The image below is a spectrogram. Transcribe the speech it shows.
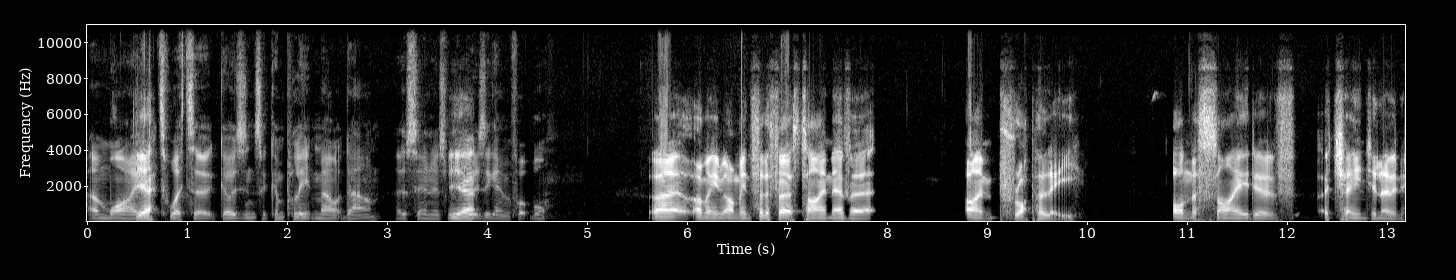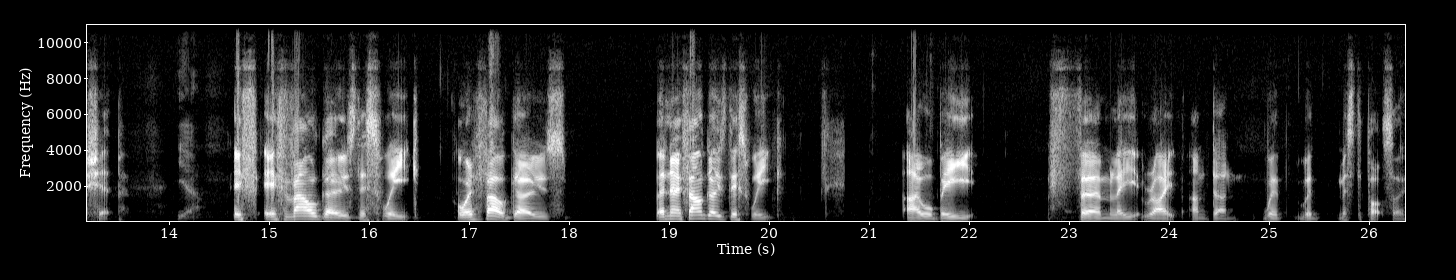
and why Yeah. Twitter goes into complete meltdown as soon as we Yeah. lose a game of football. Uh, I mean, I mean, for the first time ever, I'm properly on the side of a change in ownership. Yeah. If if Val goes this week, or if Val goes, uh, no, if Val goes this week, I will be firmly right. I'm done with with Mr. Pozzo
